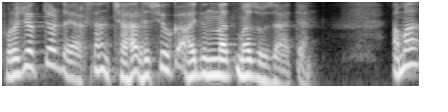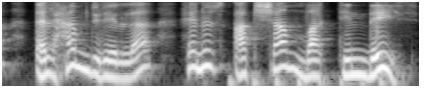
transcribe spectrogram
projektör de yaksan çaresi yok aydınlatmaz o zaten. Ama elhamdülillah henüz akşam vaktindeyiz.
